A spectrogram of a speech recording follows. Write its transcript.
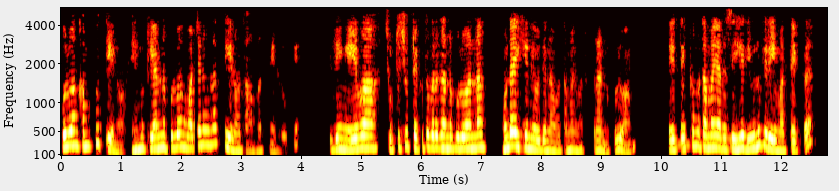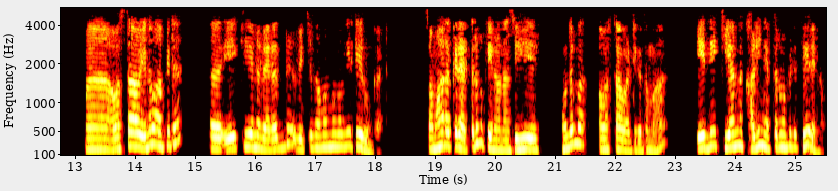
පුළුවන්කමකුත් තියෙනවා. එහෙම කියන්න පුළුවන් වචන උනත් තියෙනවා තාමත් මේ ලෝකේ. ඉතින් ඒවා චුට්ටු චුට්ටු එකතු කරගන්න පුළුවන් නම් හොඳයි කියන යෝජනාව තමයි මට කරන්න පුළුවන්. ඒත් එක්කම තමයි අර සිහිය දියුණු කිරීමත් එක්ක අවස්ථාව එනවා අපිට ඒ කියන වැරද්ද වෙච්ච ගමන්ම වගේ තේරුම් ගන්න. සමහරක් වෙලාවට ඇත්තටම කියනවා නම් සිහියේ හොඳම අවස්ථාවල් ටික තමයි ඒ දේ කියන්න කලින් ඇත්තටම අපිට තේරෙනවා.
